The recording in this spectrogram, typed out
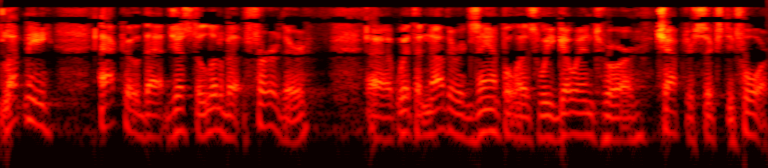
Let me echo that just a little bit further uh, with another example as we go into our chapter 64.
